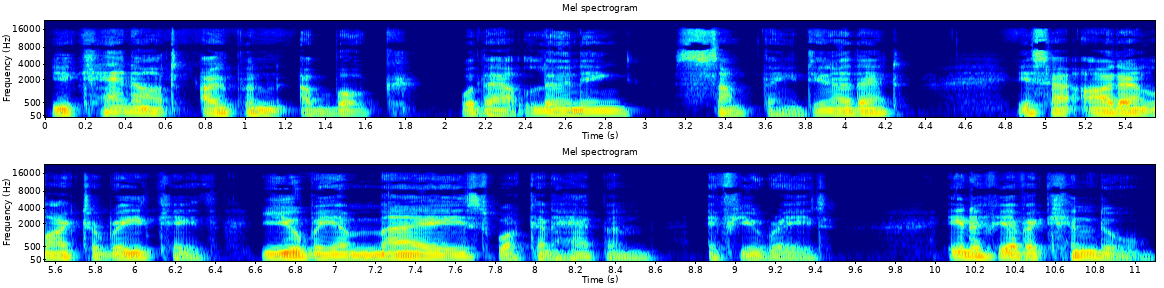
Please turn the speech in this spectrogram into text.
You cannot open a book without learning something. Do you know that? You say, I don't like to read, Keith. You'll be amazed what can happen if you read. Even if you have a Kindle.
